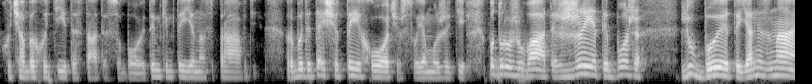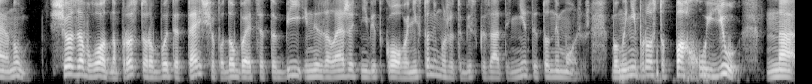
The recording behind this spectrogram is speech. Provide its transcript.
хоча б хотіти стати собою, тим, ким ти є насправді. Робити те, що ти хочеш в своєму житті, подорожувати, жити, Боже, любити, я не знаю, ну, що завгодно, просто робити те, що подобається тобі і не залежить ні від кого. Ніхто не може тобі сказати, ні, ти то не можеш. Бо мені просто пахую на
